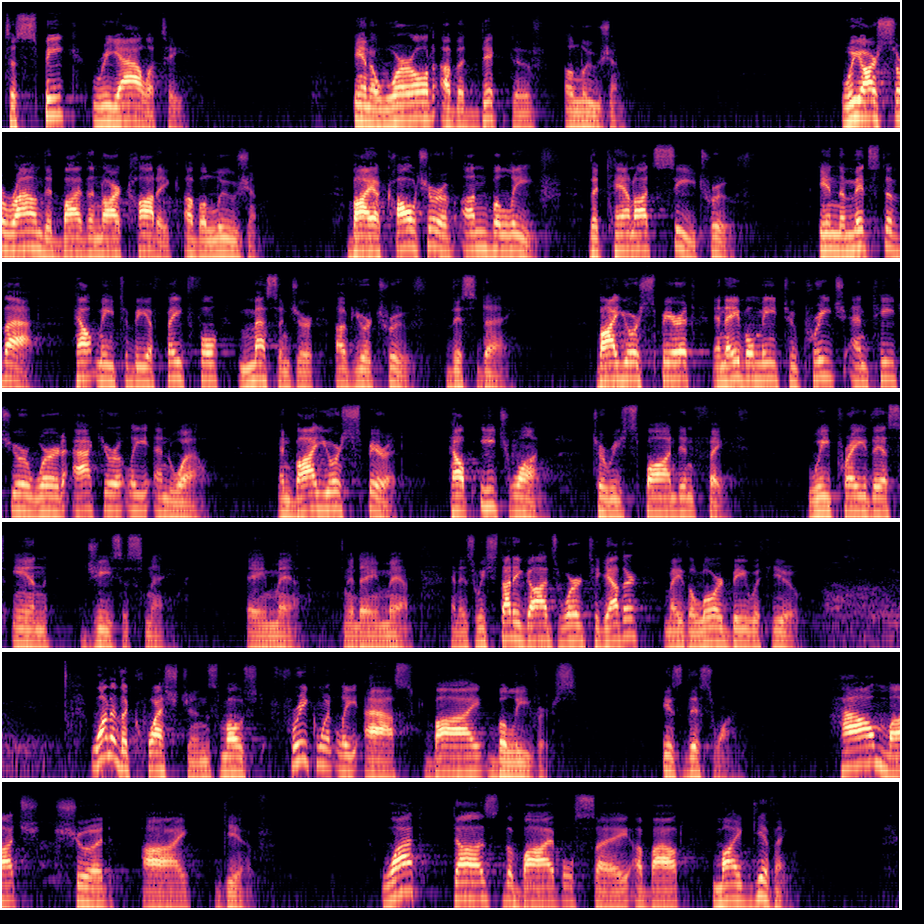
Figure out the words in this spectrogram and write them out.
to speak reality in a world of addictive illusion. We are surrounded by the narcotic of illusion, by a culture of unbelief that cannot see truth. In the midst of that, help me to be a faithful messenger of your truth this day. By your Spirit, enable me to preach and teach your word accurately and well. And by your Spirit, help each one to respond in faith. We pray this in Jesus' name. Amen and amen. And as we study God's Word together, may the Lord be with you. One of the questions most frequently asked by believers is this one How much should I give? What does the Bible say about my giving?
